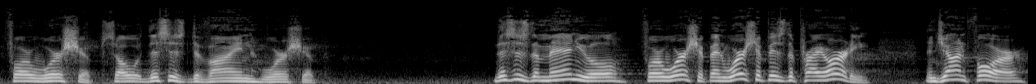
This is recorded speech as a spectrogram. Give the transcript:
for worship. So this is divine worship. This is the manual for worship, and worship is the priority. In John 4,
